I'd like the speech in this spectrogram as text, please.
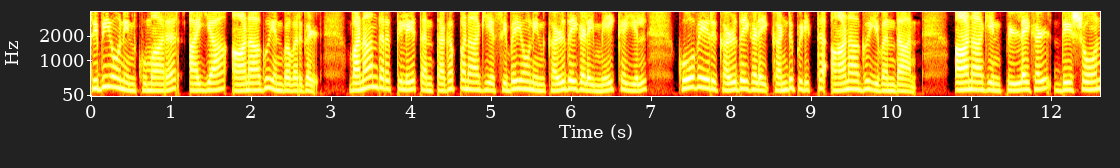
சிபியோனின் குமாரர் ஐயா ஆனாகு என்பவர்கள். வனாந்தரத்திலே தன் தகப்பனாகிய சிபயோனின் கழுதைகளை மேய்க்கையில் கோவேறு கழுதைகளைக் கண்டுபிடித்த ஆனாகு இவன்தான். ஆனாகின் பிள்ளைகள் திஷோன்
